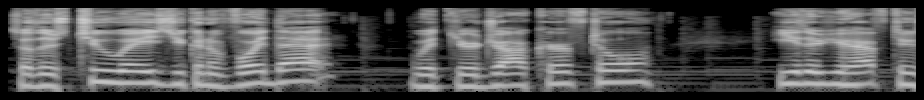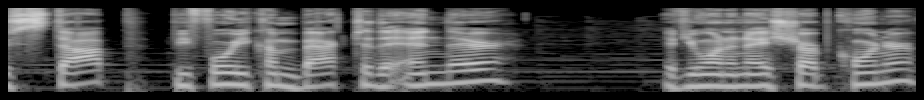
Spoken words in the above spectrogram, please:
So there's two ways you can avoid that with your draw curve tool. Either you have to stop before you come back to the end there, if you want a nice sharp corner,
